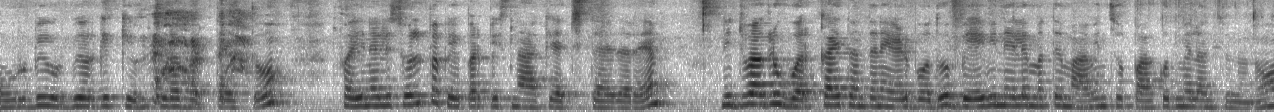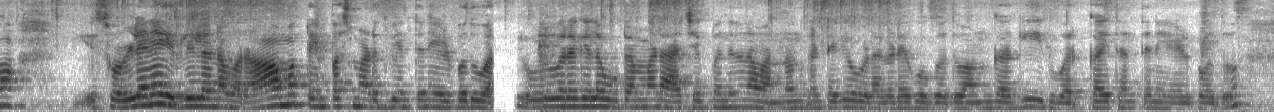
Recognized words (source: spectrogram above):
ಉರ್ಬಿ ಉರ್ಬಿ ಅವ್ರಿಗೆ ಕೆಮ್ಮು ಕೂಡ ಬರ್ತಾ ಇತ್ತು. ಫೈನಲಿ ಸ್ವಲ್ಪ ಪೇಪರ್ ಪೀಸ್ನ ಹಾಕಿ ಹಚ್ತಾ ಇದ್ದಾರೆ ನಿಜವಾಗ್ಲೂ ವರ್ಕ್ ಆಯ್ತು ಅಂತಲೇ ಹೇಳ್ಬೋದು. ಬೇವಿನ ಎಲೆ ಮತ್ತು ಮಾವಿನ ಸೊಪ್ಪು ಹಾಕಿದ್ಮೇಲೆ ಅಂತೂ ಸೊಳ್ಳೆನೇ ಇರಲಿಲ್ಲ. ನಾವು ಆರಾಮಾಗಿ ಟೈಮ್ ಪಾಸ್ ಮಾಡಿದ್ವಿ ಅಂತಲೇ ಹೇಳ್ಬೋದು. ವರ್- ಏಳುವರೆಗೆಲ್ಲ ಊಟ ಮಾಡಿ ಆಚೆಗೆ ಬಂದರೆ ನಾವು ಹನ್ನೊಂದು ಗಂಟೆಗೆ ಒಳಗಡೆ ಹೋಗೋದು. ಹಂಗಾಗಿ ಇದು ವರ್ಕ್ ಆಯ್ತು ಅಂತಲೇ ಹೇಳ್ಬೋದು.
